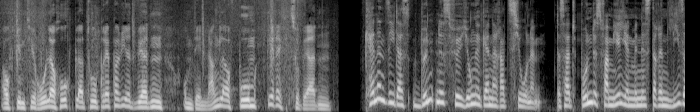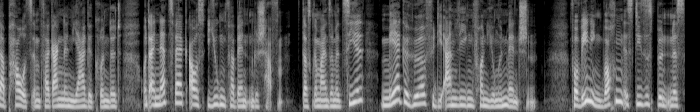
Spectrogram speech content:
auf dem Tiroler Hochplateau präpariert werden, um den Langlaufboom gerecht zu werden. Kennen Sie das Bündnis für junge Generationen? Das hat Bundesfamilienministerin Lisa Paus im vergangenen Jahr gegründet und ein Netzwerk aus Jugendverbänden geschaffen. Das gemeinsame Ziel? Mehr Gehör für die Anliegen von jungen Menschen. Vor wenigen Wochen ist dieses Bündnis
